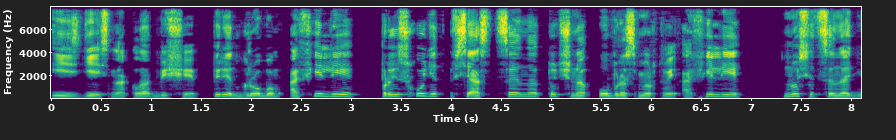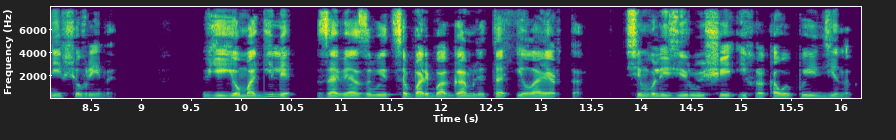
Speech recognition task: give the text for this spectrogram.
И здесь, на кладбище, перед гробом Офелии, происходит вся сцена, точно образ мертвой Офелии носится над ней все время. В ее могиле завязывается борьба Гамлета и Лаэрта, символизирующая их роковой поединок,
